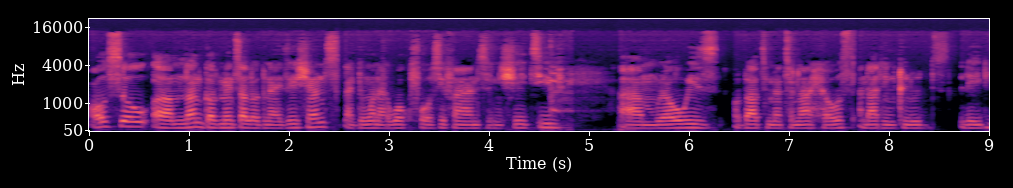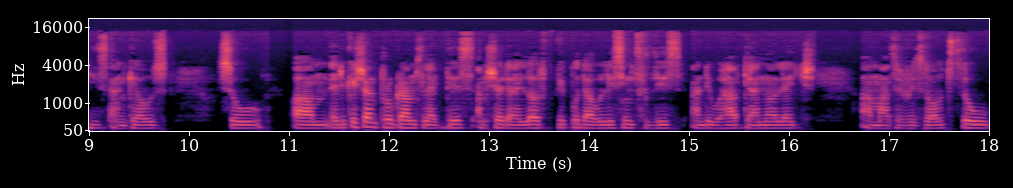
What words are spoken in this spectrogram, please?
Also, um, non-governmental organizations like the one I work for, Safe Hands Initiative, um, we're always about maternal health, and that includes ladies and girls. So, um, education programs like this, I'm sure there are a lot of people that will listen to this and they will have their knowledge um, as a result. So,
